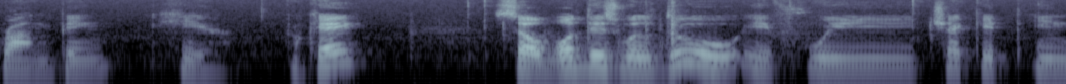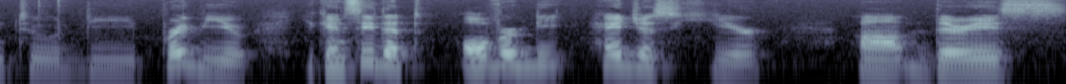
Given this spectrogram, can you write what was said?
ramping here okay so what this will do if we check it into the preview you can see that over the edges here uh, there is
